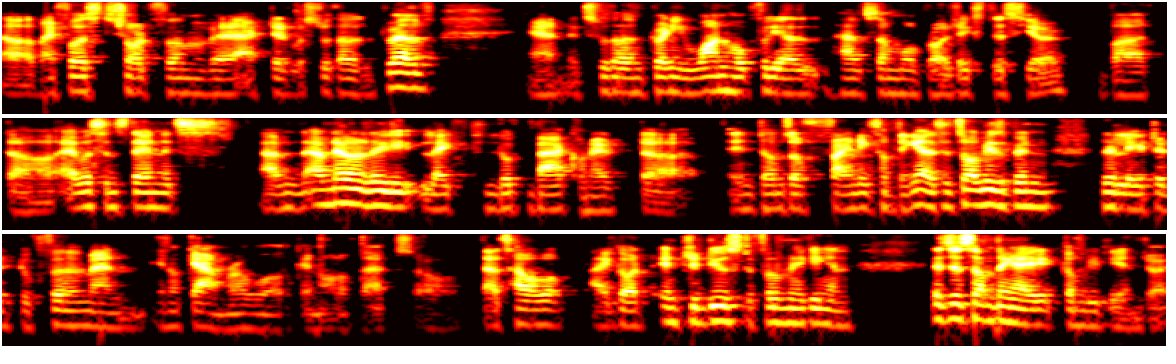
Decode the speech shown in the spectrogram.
uh, my first short film where i acted was 2012 and it's 2021 hopefully i'll have some more projects this year. But uh, ever since then it's I've, I've never really like looked back on it uh, in terms of finding something else it's always been related to film and you know camera work and all of that so that's how i got introduced to filmmaking and it's just something i completely enjoy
